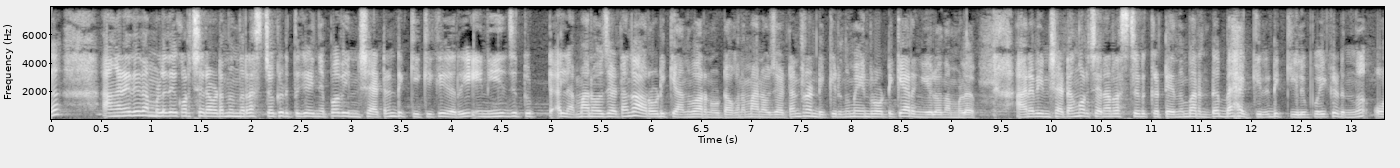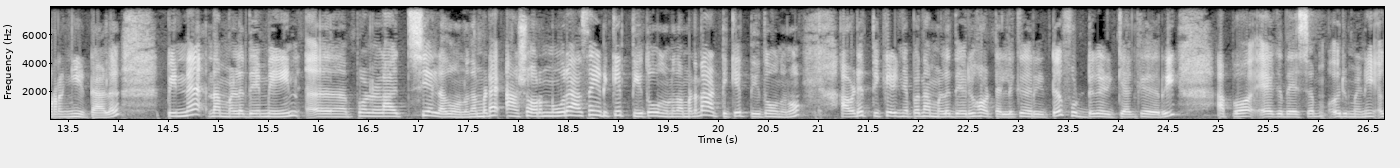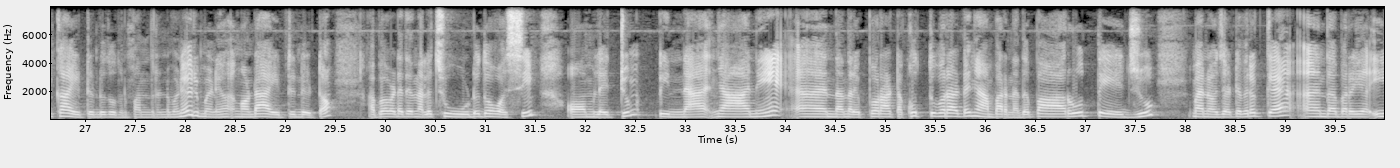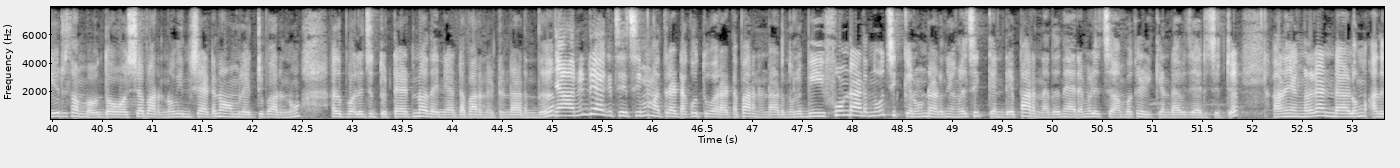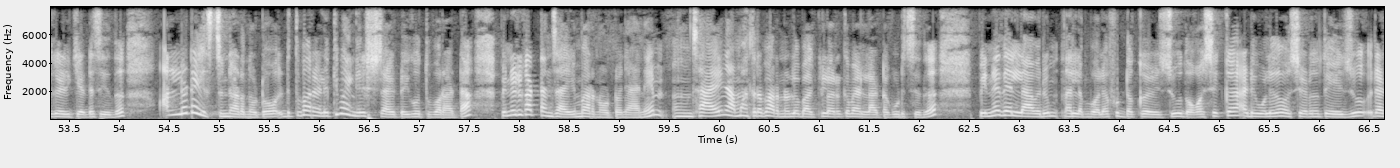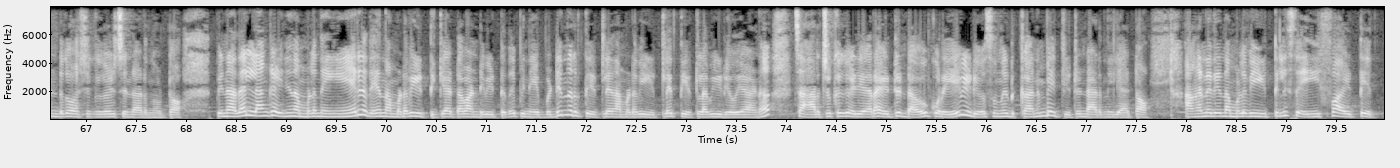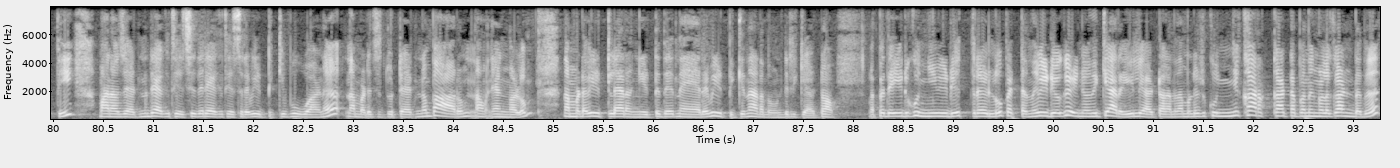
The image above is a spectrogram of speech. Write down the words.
അങ്ങനെ ഇത് നമ്മളിത് കുറച്ച് നേരം അവിടെ നിന്ന് റെസ്റ്റൊക്കെ എടുത്ത് കഴിഞ്ഞപ്പോൾ വിൻഷേട്ടൻ ഡിക്കിക്ക് കയറി ഇനി ജിത്തു അല്ല മനോജേട്ടൻ കാർ ഓടിക്കാന്ന് പറഞ്ഞു കേട്ടോ. അങ്ങനെ മനോജേട്ടൻ ഫ്രണ്ടിക്ക് ഇരുന്ന് മെയിൻ റോഡിലേക്ക് ഇറങ്ങിയല്ലോ നമ്മൾ അങ്ങനെ വിൻഷേട്ടൻ കുറച്ച് നേരം റെസ്റ്റ് എടുക്കട്ടെ എന്ന് പറഞ്ഞിട്ട് ബാക്കിൽ ഡിക്കിയിൽ പോയി കിടന്ന് ഉറങ്ങിയിട്ടാൾ പിന്നെ നമ്മളിത് മെയിൻ പൊള്ളാച്ചി അല്ല തോന്നുന്നു. നമ്മുടെ ആ ഷൊർണൂർ ആ സൈഡിലേക്ക് എത്തി തോന്നുന്നു. നമ്മുടെ നാട്ടിലേക്ക് എത്തി തോന്നുന്നു. അവിടെ എത്തിക്കഴിഞ്ഞപ്പോൾ നമ്മളിതേ ഒരു ഹോട്ടലിൽ കയറിയിട്ട് ഫുഡ് കഴിക്കാൻ കയറി അപ്പോൾ ഏകദേശം ഒരു മണി ഒക്കെ ആയിട്ടുണ്ട് തോന്നുന്നു. പന്ത്രണ്ട് മണി ഒരു മണിയോ അങ്ങോട്ട് ആയിട്ടുണ്ട് കേട്ടോ. അപ്പോൾ അവിടെ നല്ല ചൂട് ദോശയും ഓംലെറ്റും പിന്നെ ഞാൻ എന്താ പറയുക പൊറാട്ട കൊത്തു പൊറാട്ട ഞാൻ പറഞ്ഞത്. പാറു തേജു മനോജേട്ട ഇവരൊക്കെ എന്താ പറയുക ഈ ഒരു സംഭവം ദോശ പറഞ്ഞു വിൻഷേട്ടൻ ഓംലെറ്റ് പറഞ്ഞു അതുപോലെ ചുത്തുട്ടേട്ടനും അത് തന്നെയായിട്ട് പറഞ്ഞിട്ടുണ്ടായിരുന്നത്. ഞാനും രേഖ ചേച്ചി മാത്രമായിട്ടാ കൊത്തു പൊറാട്ട പറഞ്ഞിട്ടുണ്ടായിരുന്നുള്ളൂ. ബീഫും ഉണ്ടായിരുന്നു ചിക്കനും ഉണ്ടായിരുന്നു ഞങ്ങൾ ചിക്കന്റെ പറഞ്ഞത്. നേരം വിളിച്ചാകുമ്പോൾ കഴിക്കേണ്ട വിചാരിച്ചിട്ട്. ആണ് ഞങ്ങൾ രണ്ടാളും അത് കഴിക്കേണ്ട ചെയ്ത് നല്ല ടേസ്റ്റ് ഉണ്ടായിരുന്നു കേട്ടോ. എടുത്ത് പറയലേക്ക് ഭയങ്കര ഇഷ്ടമായിട്ടോ ഈ കൊത്തു പൊറാട്ട. പിന്നെ ഒരു കട്ടൻ ചായയും പറഞ്ഞു കേട്ടോ ഞാൻ ചായ ഞാൻ മാത്രമേ പറഞ്ഞുള്ളൂ ബാക്കിയുള്ളവരൊക്കെ വെള്ളാട്ട കുടിച്ചത്. പിന്നെ ഇതെല്ലാവരും നല്ലപോലെ ഫുഡൊക്കെ കഴിച്ചു. ദോശയ്ക്ക് അടിപൊളി ദോശയായിരുന്നു. തേജു രണ്ട് ദോശയൊക്കെ കഴിച്ചിട്ടുണ്ടായിരുന്നു കേട്ടോ. പിന്നെ അതെല്ലാം കഴിഞ്ഞ് നമ്മൾ നേരത്തെ നമ്മുടെ വീട്ടിലേക്കാട്ടോ വണ്ടി വിട്ടത്. പിന്നെ എവിടെ നിർത്തിയിട്ടില്ല. നമ്മുടെ വീട്ടിലെത്തിയിട്ടുള്ള വീഡിയോയാണ്. ചാർജൊക്കെ കഴിയാറായിട്ടുണ്ടാവും. കുറേ വീഡിയോസ് ഒന്നും എടുക്കാനും പറ്റിയിട്ടുണ്ടായിരുന്നില്ല കേട്ടോ. അങ്ങനെ ഇതേ നമ്മൾ വീട്ടിൽ സേഫ് ആയിട്ട് എത്തി. മനോജേട്ടനും രേഖ ചേച്ചി ഇത് രേഖ ചേച്ചിയുടെ വീട്ടിലേക്ക് പോവാണ്. നമ്മുടെ ചിത്തുട്ടേട്ടനും പാറും ഞങ്ങളും നമ്മുടെ വീട്ടിൽ ഇറങ്ങിയിട്ട് ഇതേ നേരെ വീട്ടിലേക്ക് നടന്നുകൊണ്ടിരിക്കുക കേട്ടോ. അപ്പോൾ ഇതേ ഒരു കുഞ്ഞു വീഡിയോ ഇത്രയേ ഉള്ളൂ. പെട്ടെന്ന് വീഡിയോ കഴിഞ്ഞോ എനിക്ക് അറിയില്ല കേട്ടോ. അങ്ങനെ നമ്മളൊരു കുഞ്ഞു കറക്കാട്ടപ്പം നിങ്ങൾ കണ്ടത്.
